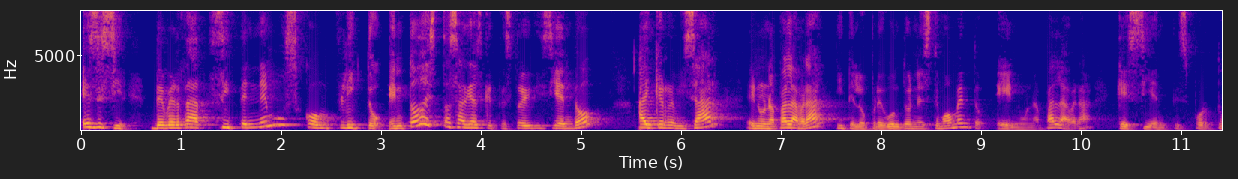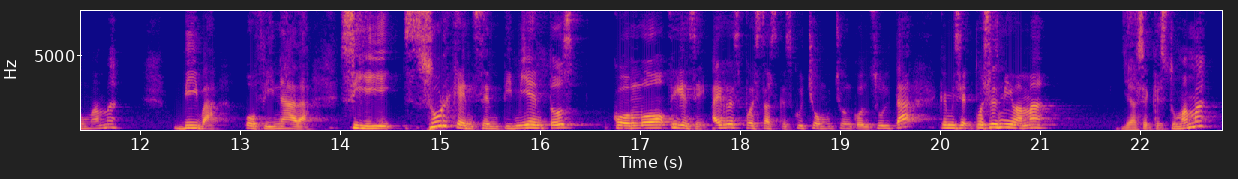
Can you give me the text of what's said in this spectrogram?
Es decir, de verdad, si tenemos conflicto en todas estas áreas que te estoy diciendo, hay que revisar en una palabra, y te lo pregunto en este momento, en una palabra que sientes por tu mamá, viva o finada. Si surgen sentimientos como, fíjense, hay respuestas que escucho mucho en consulta que me dicen, pues es mi mamá. Ya sé que es tu mamá.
